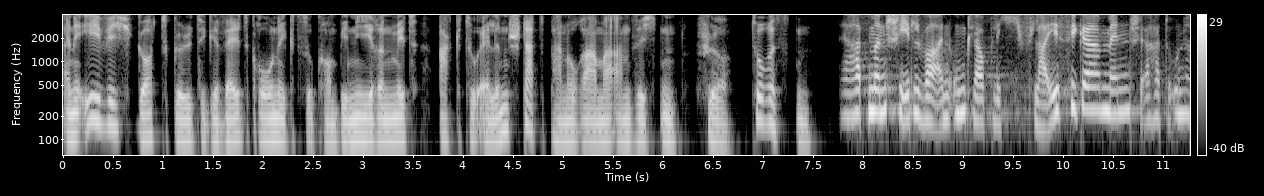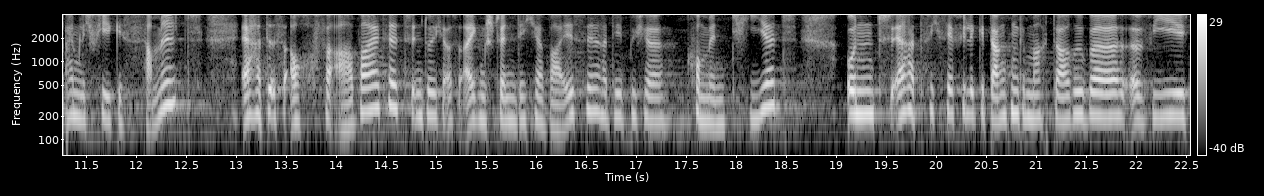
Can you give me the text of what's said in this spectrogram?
eine ewig gottgültige Weltchronik zu kombinieren mit aktuellen Stadtpanorama-Ansichten für Touristen. Der Hartmann Schädel war ein unglaublich fleißiger Mensch. Er hat unheimlich viel gesammelt. Er hat es auch verarbeitet in durchaus eigenständiger Weise, hat die Bücher kommentiert und er hat sich sehr viele Gedanken gemacht darüber, wie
